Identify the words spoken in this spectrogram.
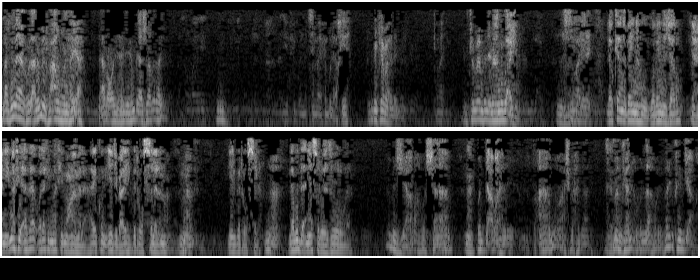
لكن لا يكون عنهم يرفع عنهم الهيئة. لا يرغب يهديهم بأسباب الهيئة. الذي يحب لنفسه ما يحب لأخيه؟ من كمال الإيمان. من كمال الإيمان واجب. لو كان بينه وبين جاره يعني ما في أذى ولكن ما في معاملة هيكون يجب عليه البر والصلة لأنه نعم. هي البر والصلة. نعم. لابد أن يصل ويزور و... بالزيارة والسلام نعم. والدعوة للطعام وأشبه ذلك. من كان يؤمن الله فليكرم جاره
